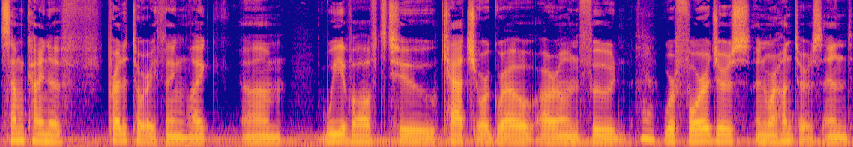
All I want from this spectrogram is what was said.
some kind of predatory thing, like. Um, we evolved to catch or grow our own food. Yeah. We're foragers and we're hunters, and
